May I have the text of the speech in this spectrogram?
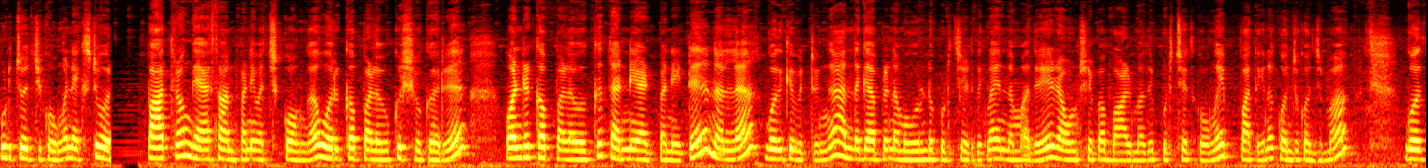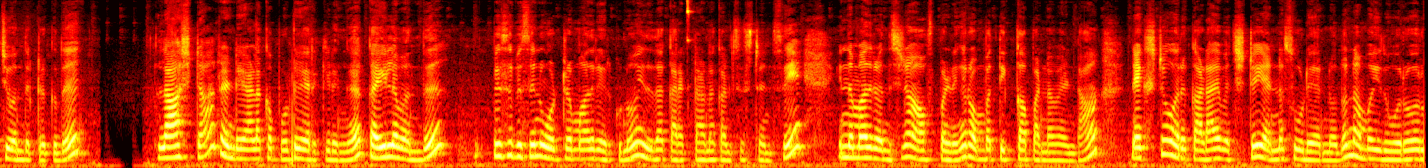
பிடிச்சி வச்சுக்கோங்க. நெக்ஸ்ட்டு ஒரு பாத்திரம் கேஸ் ஆன் பண்ணி வச்சுக்கோங்க. ஒரு கப் அளவுக்கு சுகரு ஒன்றரை கப் அளவுக்கு தண்ணி ஆட் பண்ணிவிட்டு நல்லா கொதிக்க விட்டுருங்க. அந்த கேப்பில் நம்ம உருண்டை பிடிச்சி எடுத்துக்கலாம். இந்த மாதிரி ரவுண்ட் ஷேப்பாக பால் மாதிரி பிடிச்சி எடுத்துக்கோங்க. இப்போ பார்த்தீங்கன்னா கொஞ்சம் கொஞ்சமாக கொதிச்சு வந்துட்டுருக்குது. லாஸ்ட்டாக ரெண்டு ஏலக்காய் போட்டு இறக்கிடுங்க. கையில் வந்து பிசு பிசுன்னு ஒட்டுற மாதிரி இருக்கணும். இதுதான் கரெக்டான கன்சிஸ்டன்சி இந்த மாதிரி வந்துச்சுன்னா ஆஃப் பண்ணுங்க ரொம்ப திக்காக பண்ண வேண்டாம். நெக்ஸ்ட்டு ஒரு கடாய் வச்சுட்டு எண்ணெய் சூடு ஏறினதும் நம்ம இது ஒரு ஒரு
